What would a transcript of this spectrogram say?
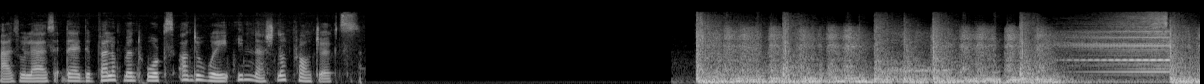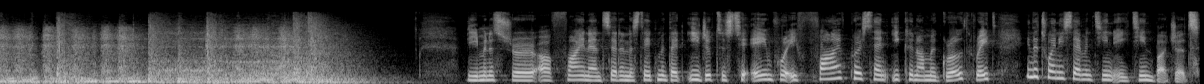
as well as the development works underway in national projects. The Minister of Finance said in a statement that Egypt is to aim for a 5% economic growth rate in the 2017-18 budget.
